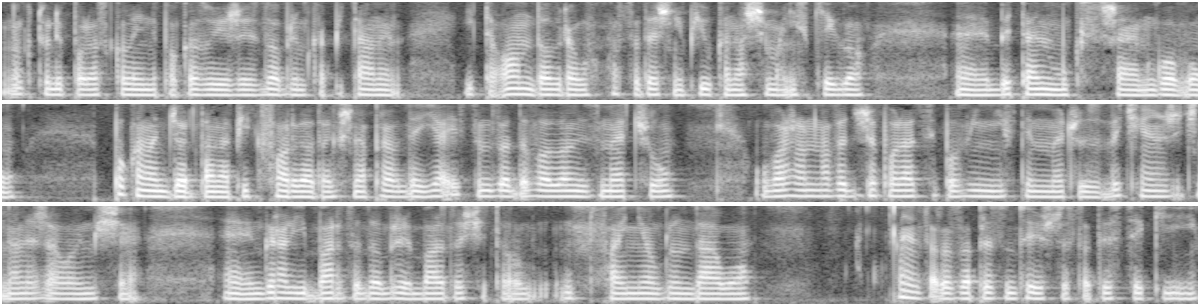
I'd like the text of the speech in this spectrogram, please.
no, który po raz kolejny pokazuje, że jest dobrym kapitanem i to on dograł ostatecznie piłkę na Szymańskiego, e, by ten mógł strzałem głową pokonać Jordana Pickforda, także naprawdę ja jestem zadowolony z meczu. Uważam nawet, że Polacy powinni w tym meczu zwyciężyć, należało im się. E, Grali bardzo dobrze, bardzo się to fajnie oglądało. Zaraz zaprezentuję jeszcze statystyki.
